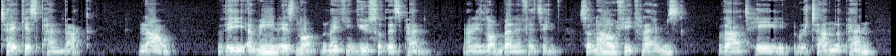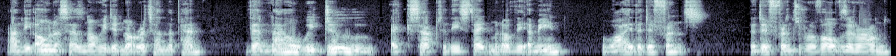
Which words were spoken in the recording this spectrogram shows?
take his pen back. Now, the Amin is not making use of this pen, and he's not benefiting. So now if he claims that he returned the pen, and the owner says no, he did not return the pen, then now we do accept the statement of the Amin. Why the difference? The difference revolves around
